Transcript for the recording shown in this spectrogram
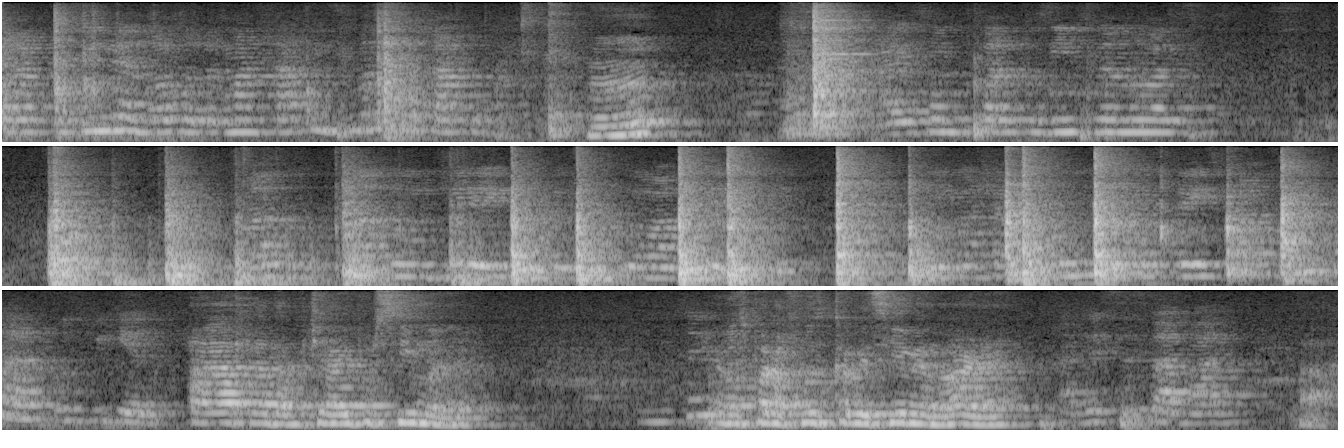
Parafusinho menor, botar uma chapa em cima dessa chapa. Aí são parafusinhos menores. Lado, lado direito, do do lado direito. Tem uma chapa com um, dois, três, quatro, cinco parafusos pequenos. Ah, tá, dá pra tirar aí por cima, né? Não sei É uns parafusos cabecinha menor, né? se está válido. Tá.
